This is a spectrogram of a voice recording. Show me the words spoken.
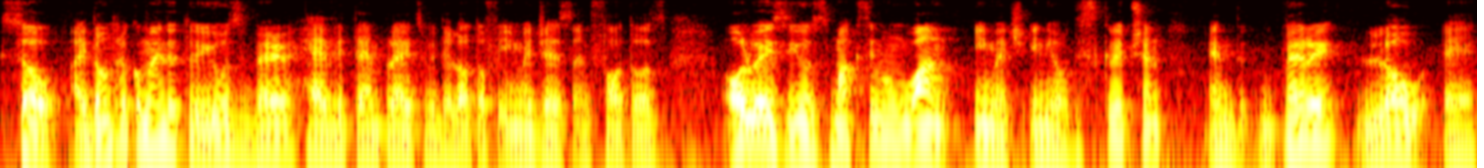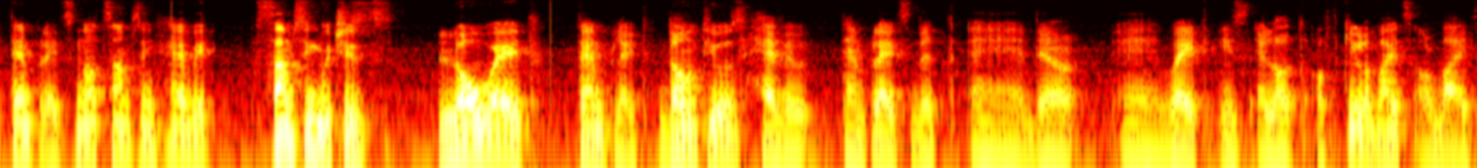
So I don't recommend you to use very heavy templates with a lot of images and photos. Always use maximum one image in your description and very low uh, templates, not something heavy something which is low weight template don't use heavy templates that uh, their uh, weight is a lot of kilobytes or bytes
